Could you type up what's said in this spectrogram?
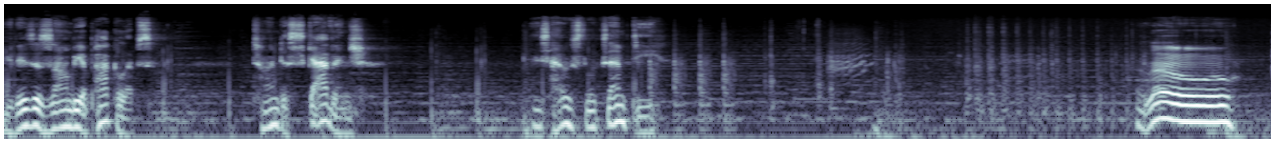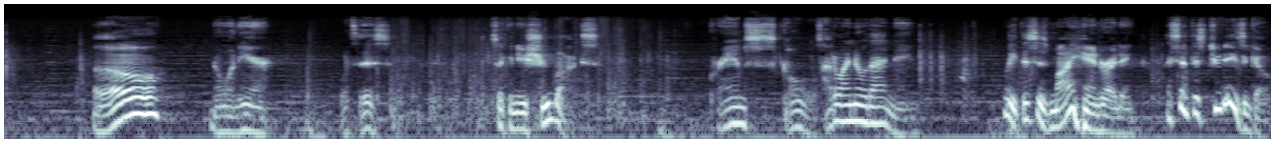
it is a zombie apocalypse. Time to scavenge. This house looks empty. Hello? Hello? No one here. What's this? It's like a new shoebox. Graham Skulls. How do I know that name? Wait, this is my handwriting. I sent this two days ago.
